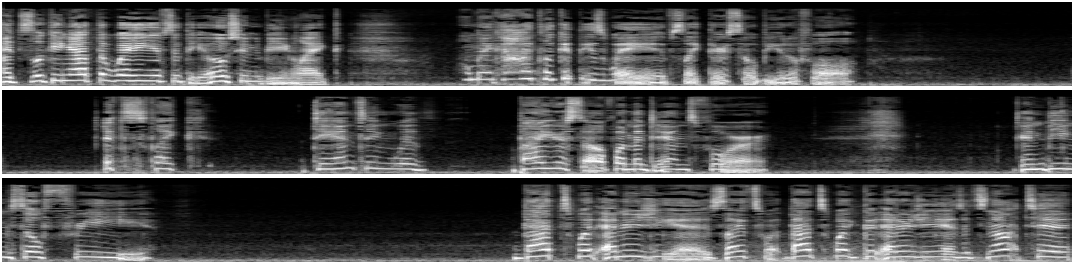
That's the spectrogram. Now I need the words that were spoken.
It's looking at the waves at the ocean being like, oh my God, look at these waves. Like they're so beautiful. It's like dancing with by yourself on the dance floor and being so free. That's what energy is. That's what that's what good energy is. It's not to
